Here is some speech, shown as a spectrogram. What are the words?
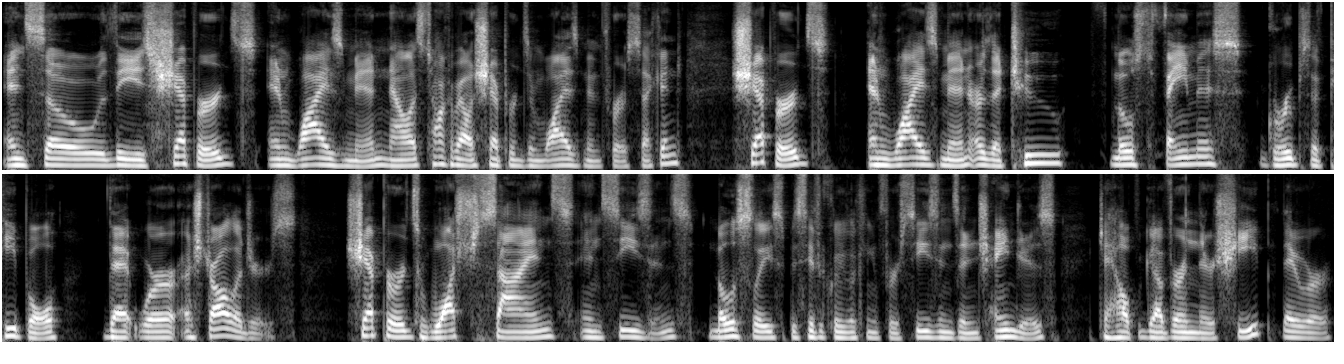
And so these shepherds and wise men, now let's talk about shepherds and wise men for a second. Shepherds and wise men are the two most famous groups of people that were astrologers. Shepherds watched signs and seasons, mostly specifically looking for seasons and changes to help govern their sheep. They were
